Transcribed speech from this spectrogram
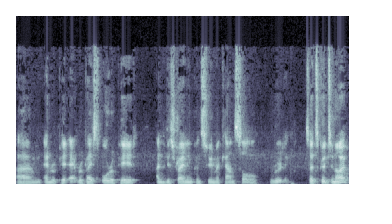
um, and repair, eh, replaced or repaired under the Australian Consumer Council ruling. So it's good to know.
